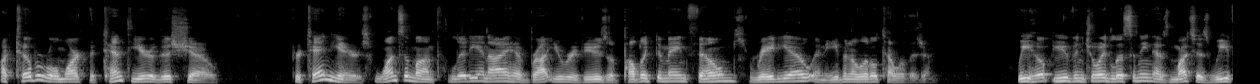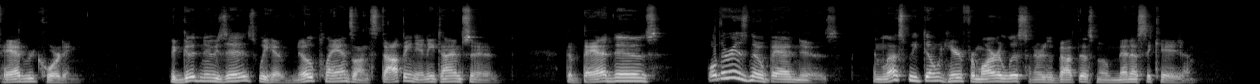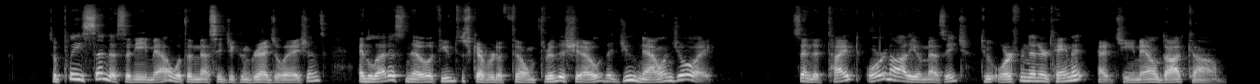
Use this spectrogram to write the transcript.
October will mark the 10th year of this show. For 10 years, once a month, Lydia and I have brought you reviews of public domain films, radio, and even a little television. We hope you've enjoyed listening as much as we've had recording. The good news is we have no plans on stopping anytime soon. The bad news? Well, there is no bad news, unless we don't hear from our listeners about this momentous occasion. So please send us an email with a message of congratulations and let us know if you've discovered a film through the show that you now enjoy. Send a typed or an audio message to orphanedentertainment at gmail.com.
